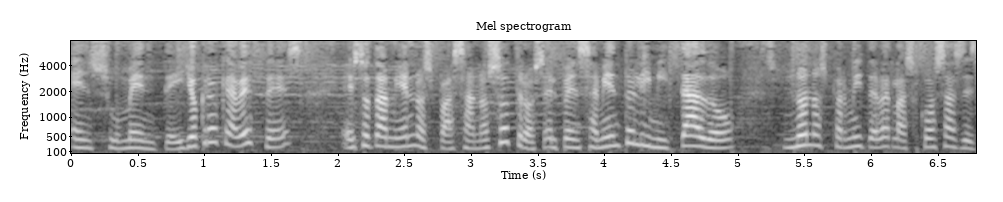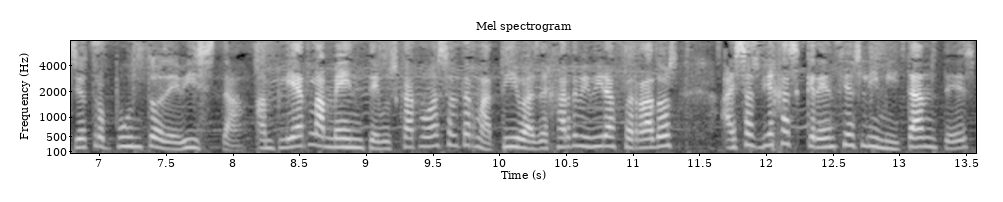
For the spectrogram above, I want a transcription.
en su mente. Y yo creo que a veces esto también nos pasa a nosotros. El pensamiento limitado no nos permite ver las cosas desde otro punto de vista, ampliar la mente, buscar nuevas alternativas, dejar de vivir aferrados a esas viejas creencias limitantes,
